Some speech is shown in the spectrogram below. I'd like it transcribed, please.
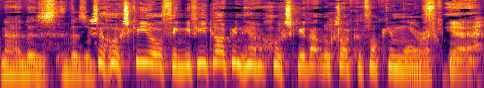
No, there's there's a It's a husky, or thing. If you type in here husky, that looks like a fucking wolf. Yeah.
